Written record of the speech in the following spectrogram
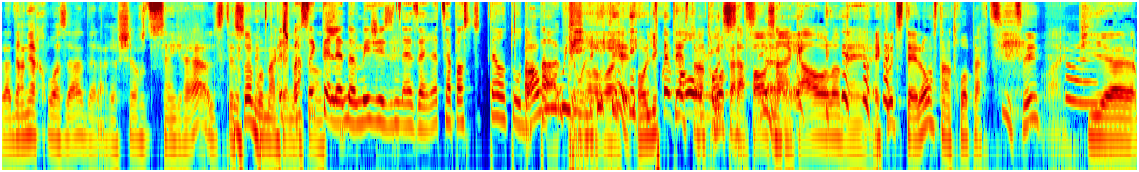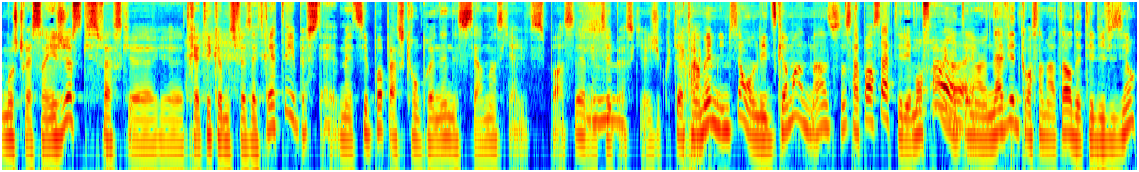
la dernière croisade à la recherche du Saint Graal. C'était ça, moi, ma Je pensais que tu allais nommer Jésus de Nazareth. Ça passe tout le temps autour de Ah Pâques. oui, oui, on l'écoutait. On l'écoutait, C'était en trois ça parties. passe là. encore, là, mais. Écoute, c'était long, c'était en trois parties, tu sais. Ouais. Puis euh, moi, je trouvais ça injuste qu'il se fasse que, que traiter comme il se faisait traiter. Parce que c'était- mais tu sais, pas parce qu'on prenait nécessairement ce qui, arrive, ce qui se passait, mais tu sais, parce que j'écoutais quand même l'émission. On les dit commandements, ça, ça passait à la télé. Mon frère, il était ouais. un avide consommateur de télévision.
